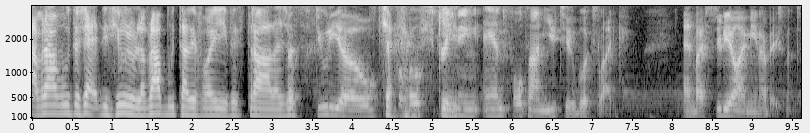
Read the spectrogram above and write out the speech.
avrà avuto, cioè, di sicuro l'avrà buttate fuori per strada. Cioè. a studio Cioè, for both streaming and full-time YouTube looks like. And by studio, I mean our basement.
